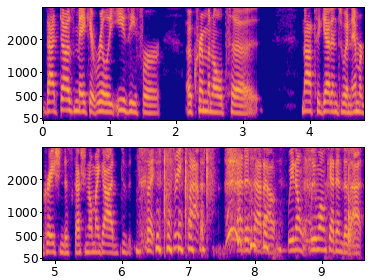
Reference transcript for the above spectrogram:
that does make it really easy for a criminal to not to get into an immigration discussion. Oh my God, like three claps, edit that out. We don't, we won't get into that.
